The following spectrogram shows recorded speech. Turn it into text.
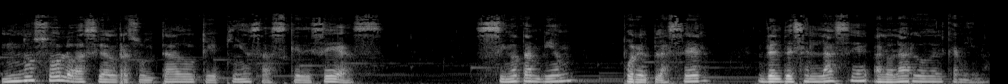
No solo hacia el resultado que piensas que deseas, sino también por el placer del desenlace a lo largo del camino.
